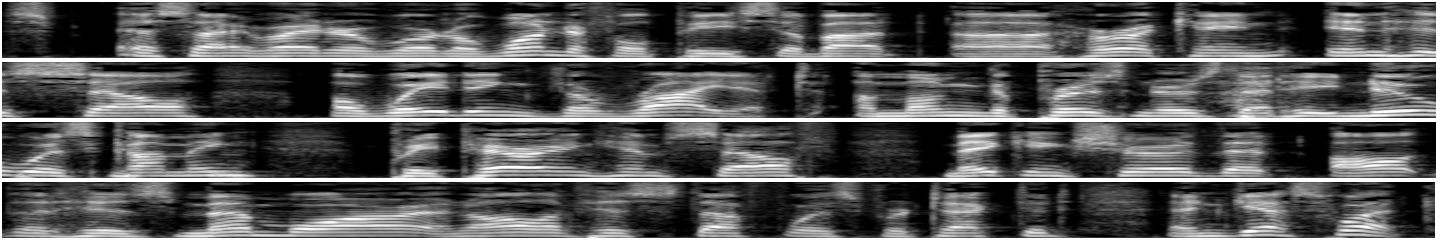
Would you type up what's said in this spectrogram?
SI writer, wrote a wonderful piece about uh, Hurricane in his cell, awaiting the riot among the prisoners that he knew was coming, preparing himself, making sure that all that his memoir and all of his stuff was protected. And guess what?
